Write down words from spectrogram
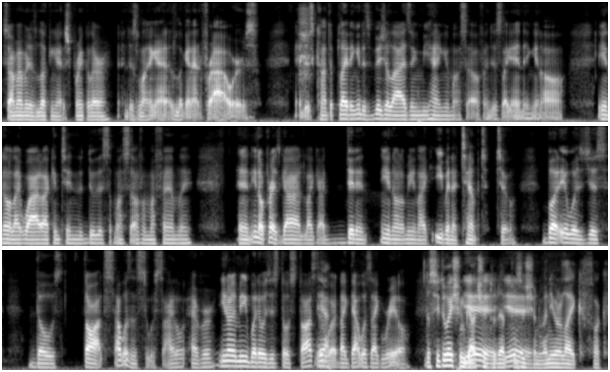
So I remember just looking at the sprinkler and just laying at it, looking at it for hours and just contemplating and just visualizing me hanging myself and just like ending it all. You know, like why do I continue to do this to myself and my family? And you know, praise God, like I didn't, you know what I mean, like even attempt to, but it was just those thoughts. I wasn't suicidal ever, you know what I mean, but it was just those thoughts that Yeah. were like that was like real. The situation got you to that yeah. position when you were like, fuck.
